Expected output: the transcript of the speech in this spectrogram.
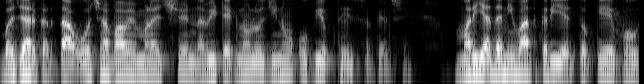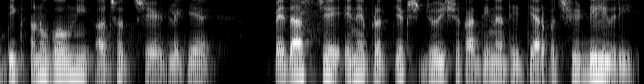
બજાર કરતાં ઓછા ભાવે મળે છે, નવી ટેકનોલોજીનો ઉપયોગ થઈ શકે છે. મર્યાદાની વાત કરીએ તો કે ભૌતિક અનુભવની અછત છે એટલે કે પેદાશ છે એને પ્રત્યક્ષ જોઈ શકાતી નથી. ત્યાર પછી ડિલિવરી.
